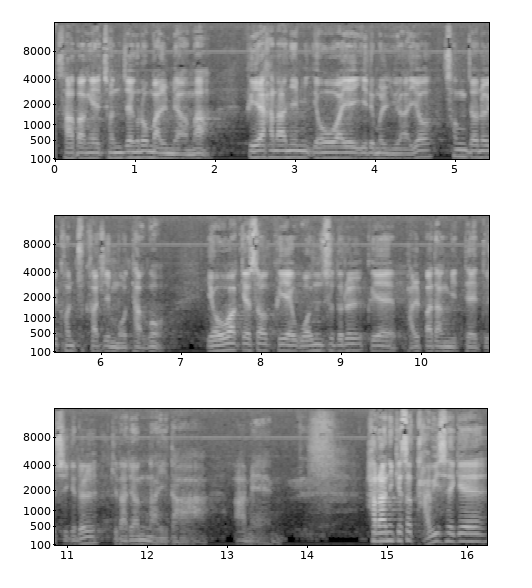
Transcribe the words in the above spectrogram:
사방의 전쟁으로 말미암아 그의 하나님 여호와의 이름을 위하여 성전을 건축하지 못하고 여호와께서 그의 원수들을 그의 발바닥 밑에 두시기를 기다렸나이다. 아멘. 하나님께서 다윗에게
